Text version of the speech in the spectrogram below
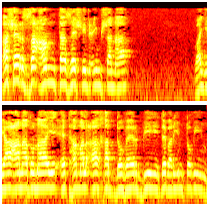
אשר זעמת זה שבעים שנה? ויען אדוני את המלאך הדובר בי דברים טובים,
